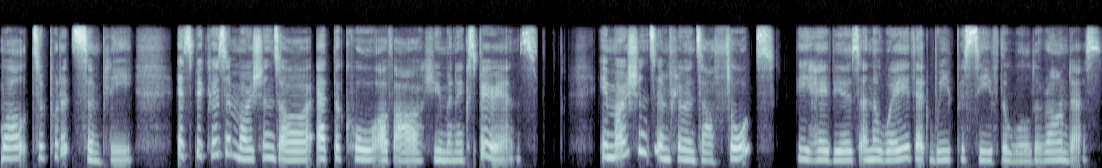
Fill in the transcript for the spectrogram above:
Well, to put it simply, it's because emotions are at the core of our human experience. Emotions influence our thoughts, behaviors, and the way that we perceive the world around us.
